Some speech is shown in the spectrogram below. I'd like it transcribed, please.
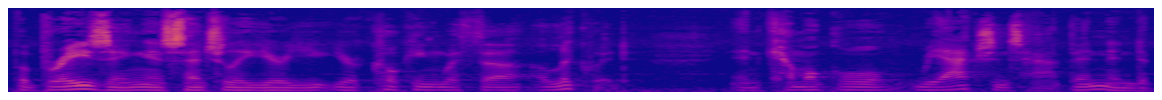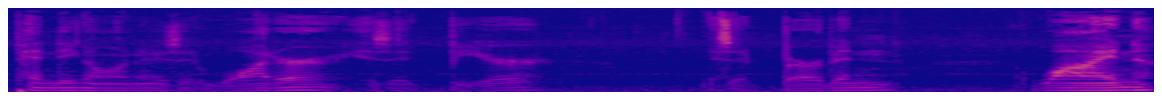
But braising, essentially, you're, you're cooking with a, a liquid, and chemical reactions happen. And depending on is it water, is it beer, is it bourbon, wine?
